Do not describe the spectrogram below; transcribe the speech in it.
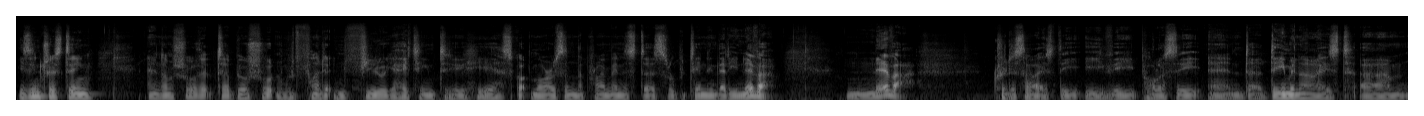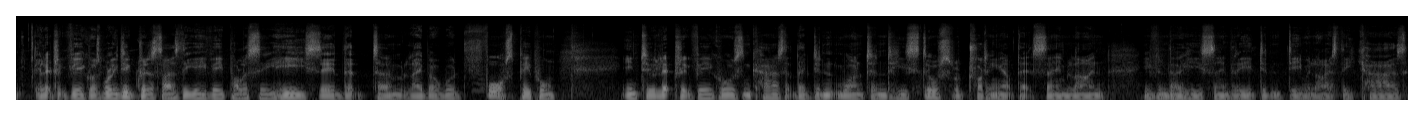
is interesting. And I'm sure that uh, Bill Shorten would find it infuriating to hear Scott Morrison, the Prime Minister, sort of pretending that he never never criticised the EV policy and uh, demonised um, electric vehicles. Well, he did criticise the EV policy. He said that um, Labor would force people into electric vehicles and cars that they didn't want, and he's still sort of trotting out that same line, even though he's saying that he didn't demonise the cars,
